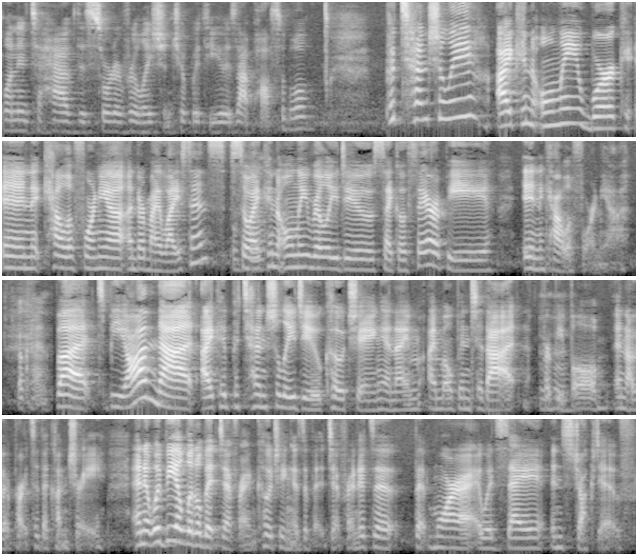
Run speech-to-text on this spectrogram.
wanted to have this sort of relationship with you, is that possible? Potentially, I can only work in California under my license, so I can only really do psychotherapy in California. Okay. But beyond that, I could potentially do coaching, and I'm I'm open to that for people in other parts of the country. And it would be a little bit different. Coaching is a bit different. It's a bit more, I would say, instructive.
